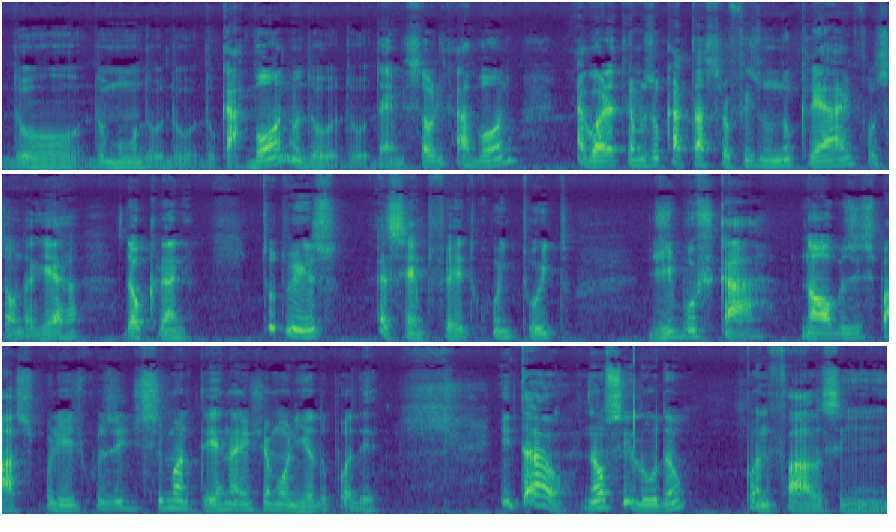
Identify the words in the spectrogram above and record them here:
do, do mundo do, do carbono, do, do, da emissão de carbono, e agora temos o catastrofismo nuclear em função da guerra da Ucrânia. Tudo isso é sempre feito com o intuito de buscar novos espaços políticos e de se manter na hegemonia do poder. Então, não se iludam quando fala assim,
